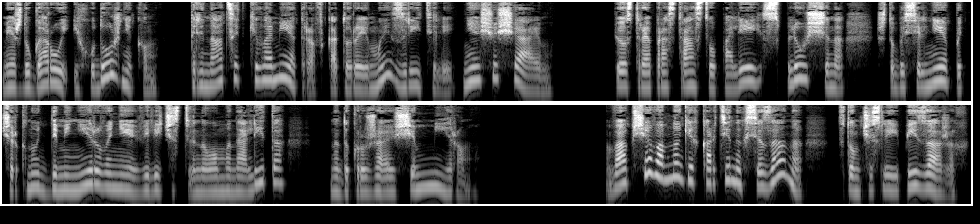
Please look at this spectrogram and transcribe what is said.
между горой и художником 13 километров, которые мы, зрители, не ощущаем. Пестрое пространство полей сплющено, чтобы сильнее подчеркнуть доминирование величественного монолита над окружающим миром. Вообще во многих картинах Сезана, в том числе и пейзажах,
